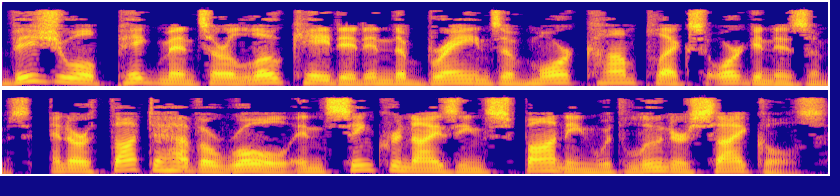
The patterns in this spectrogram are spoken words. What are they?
Visual pigments are located in the brains of more complex organisms, and are thought to have a role in synchronizing spawning with lunar cycles.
